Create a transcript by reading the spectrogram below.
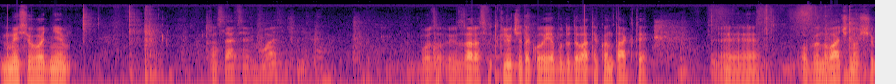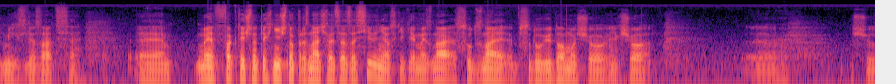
Ми сьогодні. Трансляція відбувається чи ні? Бо зараз відключите, коли я буду давати контакти е, обвинуваченого, щоб міг зв'язатися. Е, ми фактично технічно призначили це засідання, оскільки ми зна, суд знає, суду відомо, що якщо що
